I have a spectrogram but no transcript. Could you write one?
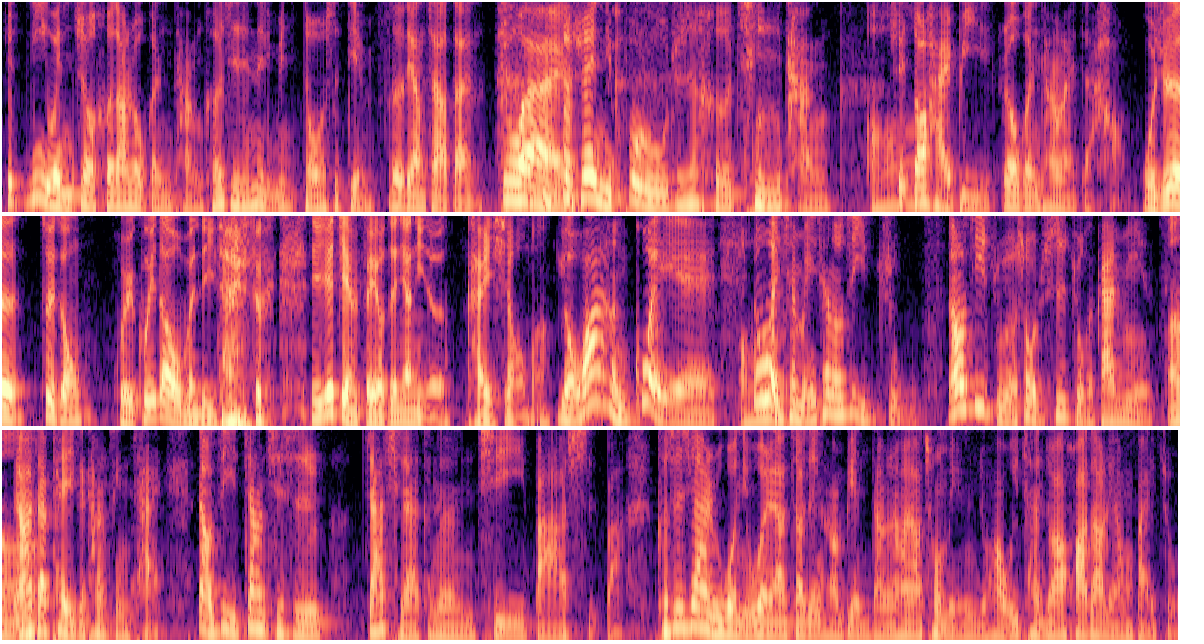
就你以为你只有喝到肉羹汤，可是其实那里面都是淀粉。热量炸弹对，所以你不如就是喝清汤。哦所以都还比肉羹汤来的好。我觉得最终回归到我们理财说，你觉得减肥有增加你的开销吗？有啊，很贵耶，哦因为我以前每一餐都自己煮，然后自己煮有时候我就是煮个干面，嗯然后再配一个烫青菜，那我自己这样其实。加起来可能七八十吧，可是现在如果你为了要交健康便当，然后要凑免运的话，我一餐都要花到两百左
